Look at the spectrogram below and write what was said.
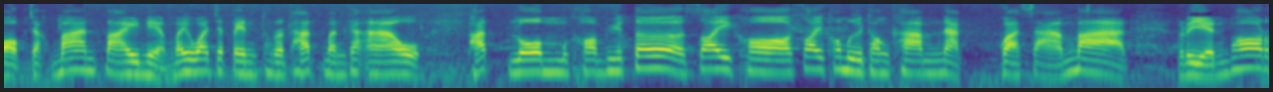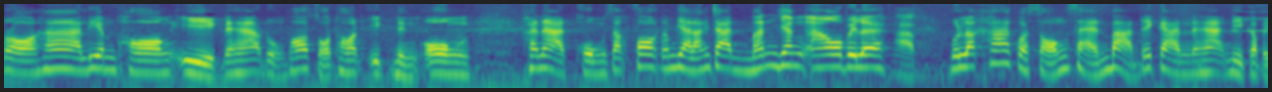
ออกจากบ้านไปเนี่ยไม่ว่าจะเป็นโทรทัศน์มันก็เอา พัดลม คอมพิวเตอร์สร้อยคอสร้อยข้อมือทองคำหนักกว่า 3 บาท เหรียญพ่อรอ 5เลี่ยมทองอีกนะฮะหลวงพ่อโสธรอีก1องค์ ขนาดผงซักฟอกน้ำยาล้างจานมันยังเอาไปเลย ครับ มูลค่ากว่า 2 0 0 0 0 0 บาทด้วยกันนะฮะ นี่ก็ไป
